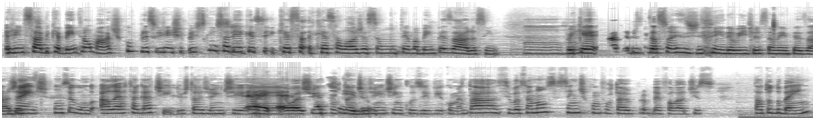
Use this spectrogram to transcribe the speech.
a gente sabe que é bem traumático, por isso que a gente, por isso que a gente Sim. sabia que, esse- que essa, que essa loja ia ser um tema bem pesado, assim. Uhum. Porque as representações de The Witcher são bem pesadas. Gente, um segundo. Alerta gatilhos, tá, gente? É, É, é, eu acho gatilho. importante a gente, inclusive, comentar. Se você não se sente confortável pra poder falar disso, tá tudo bem.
